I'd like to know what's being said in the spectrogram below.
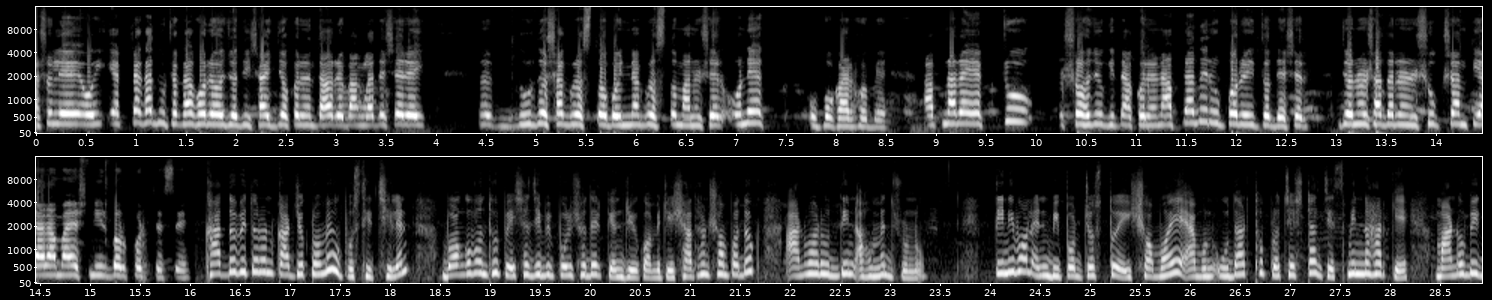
আসলে ওই এক টাকা, দু টাকা করেও যদি সাহায্য করেন, তাহলে বাংলাদেশের এই দুর্দশাগ্রস্ত, বন্যাগ্রস্ত মানুষের অনেক উপকার হবে। আপনারা একটু সহযোগিতা করেন। আপনাদের উপরেই তো দেশের জনসাধারণের সুখ, শান্তি আরামায়েশ নির্ভর করতেছে। খাদ্য বিতরণ কার্যক্রমে উপস্থিত ছিলেন বঙ্গবন্ধু পেশাজীবী পরিষদের কেন্দ্রীয় কমিটির সাধারণ সম্পাদক আনোয়ার উদ্দিন আহমেদ রুনু। তিনি বলেন, বিপর্যস্ত এই সময়ে এমন উদার্থ প্রচেষ্টা জেসমিন নাহারকে মানবিক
